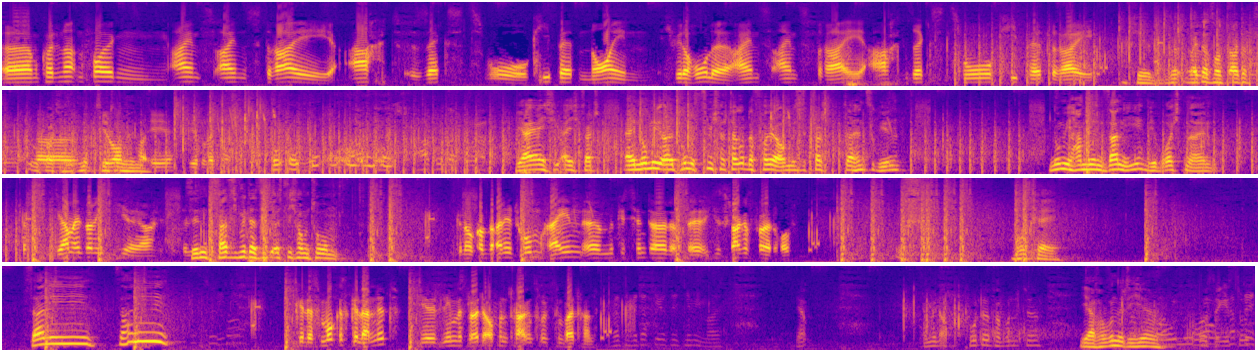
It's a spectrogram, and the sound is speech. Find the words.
Ähm, Koordinaten folgen 1, 1, 3, 8, 6, 2, Keypad 9. Ich wiederhole 1, 1, 3, 8, 6, 2, Keypad 3. Okay, we- weiter so, weiter. Oh äh, mit 4 Turm Rounds hin. HE, wir brechen. Oh, oh, oh, oh, oh, oh. Ja, eigentlich, eigentlich Quatsch. Äh, Nomi, euer Turm ist ziemlich stark unter Feuer, um diese Quatsch da hinzugehen. Nomi, haben wir einen Sunny? Wir bräuchten einen. Wir haben einen Sonnig hier, ja. Sind 20 Meter südöstlich vom Turm. Genau, kommt rein in den Turm, rein, äh, möglichst hinter, das, äh, hier ist starkes Feuer drauf. Okay. Sunny! Sunny! Okay, der Smoke ist gelandet. Wir nehmen jetzt Leute auf und tragen zurück zum Waldrand. Haben wir noch Tote, Verwundete? Ja, Verwundete hier.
